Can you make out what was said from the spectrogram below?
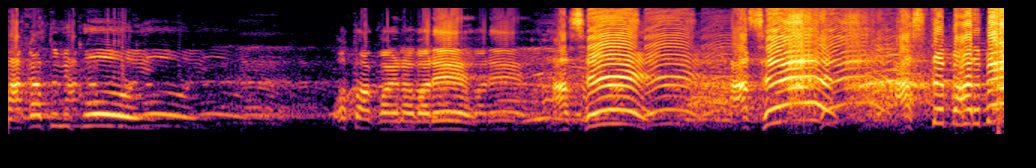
কাকা তুমি কই? কথা কয় না বারে। আছে? আছে? আসতে পারবে?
